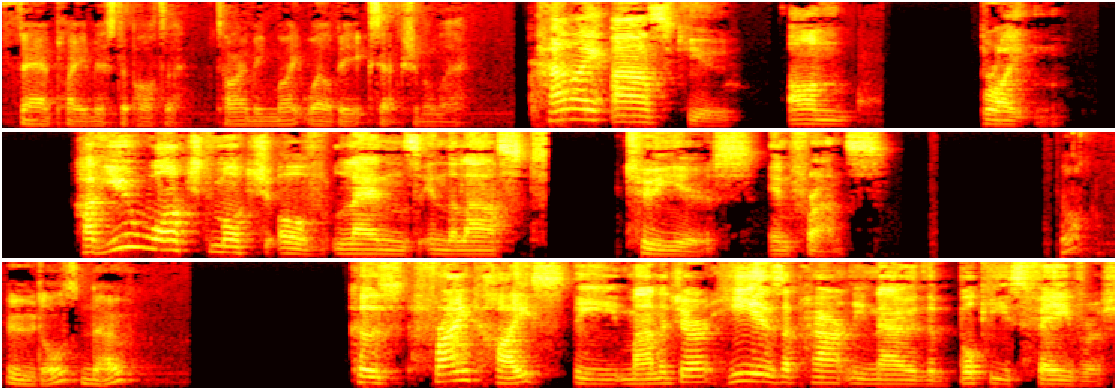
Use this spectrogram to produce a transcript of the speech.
fair play, Mr. Potter. Timing might well be exceptional there. Can I ask you on Brighton? Have you watched much of Lens in the last two years in France? Not oodles, no. Because Franck Haise, the manager, he is apparently now the bookie's favourite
